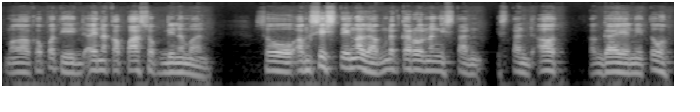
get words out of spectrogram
mga kapatid, ay nakapasok din naman. So, ang siste lang, nagkaroon ng stand, stand out, kagaya nito.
